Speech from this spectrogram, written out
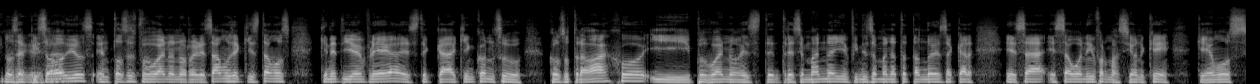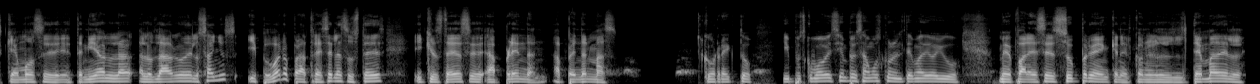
los episodios. Entonces, pues bueno, nos regresamos y aquí estamos, Kenneth y yo en friega, este, cada quien con su, con su trabajo y pues bueno, este, entre semana y en fin de semana tratando de sacar esa, esa buena información que, que hemos, que hemos eh, tenido a lo largo de los años. Y pues bueno, para traérselas a ustedes y que ustedes eh, aprendan, aprendan más. Correcto. Y pues como ves, si empezamos con el tema de hoy, Hugo. Me parece súper bien, Kenneth, con el tema del,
